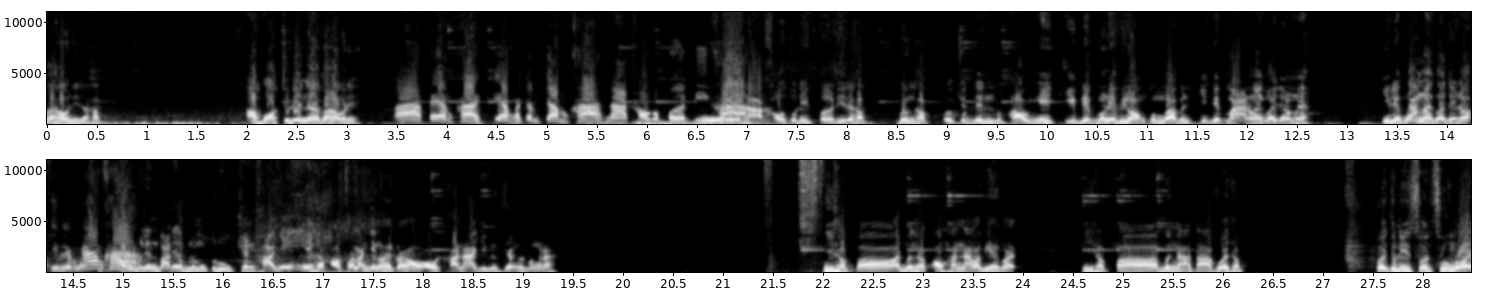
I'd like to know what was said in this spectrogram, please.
ก่อยเฮานี่นะครับ เอาบอกจุดเด่นในก่อยเฮามานี่ตาแต้มค่ะ แก้มค่ะจำจำๆค่ะหนาเขาก็เปิดดีโอ้ค่ะหน้าเขาตัวนี้เปิดดีนะครับเบิ่งครับเออจุดเด่นเผาไงกีบเล็บพวกนี้พี่น้องผมว่ามันกีบเล็บหมาหน่อยก่อนจะน้องไง กีบเล็บงามหน่อยก่อนจะเนาะกิบเรียบงามค่ะต้องไปเล่นบาสได้ครับพี่น้องมันกระดูกแข้งขาเงี้ยครับเอาถอยหลังกินหน่อยก่อนเอาเอาขาหนายืนเทียงขึ้นมึงนะนี่ครับป้าดเบิ่งครับเอาหันหน้ามาพี่ให้ก่อยนี่ครับป้าดเบิ่งหน้าตาคุ้ยครับคุ้ยตัวนี้ส่วนสูงร้อย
